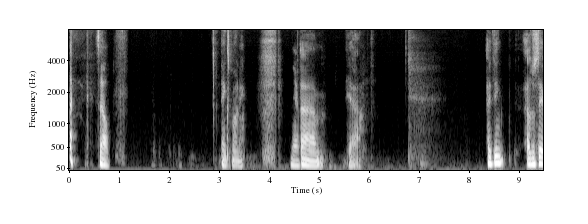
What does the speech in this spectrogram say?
so thanks, Bonnie. Yeah. Um, yeah. I think I'll just say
